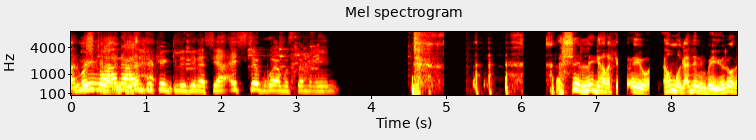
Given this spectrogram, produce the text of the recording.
المشكلة أيوة أنا عندي kink لذي الأشياء. إيش تبغوا يا مستمعين؟ الشيء اللي يقهرك إيوه هم قاعدين يبينون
